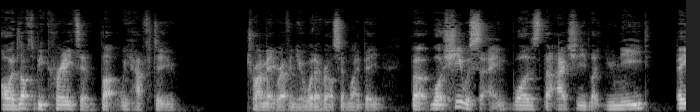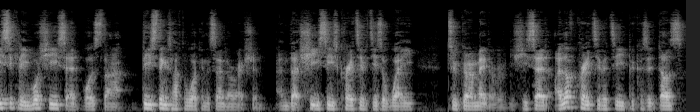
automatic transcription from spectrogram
Oh, I'd love to be creative, but we have to try and make revenue or whatever else it might be. But what she was saying was that actually, like, you need basically what she said was that these things have to work in the same direction, and that she sees creativity as a way to go and make that revenue. She said, "I love creativity because it does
